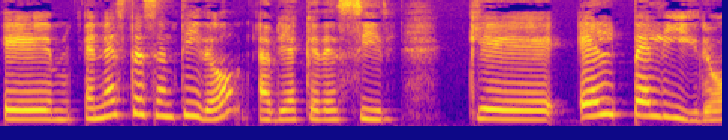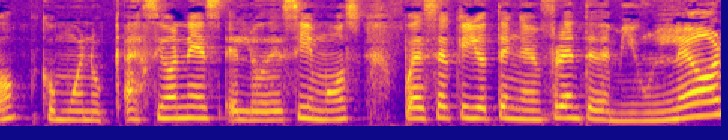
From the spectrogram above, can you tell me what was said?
Eh, en este sentido, habría que decir que el peligro, como en ocasiones lo decimos, puede ser que yo tenga enfrente de mí un león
